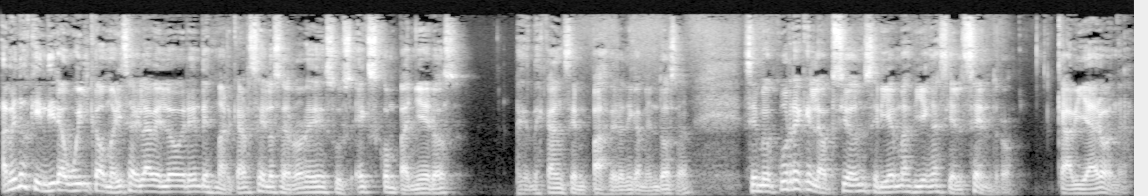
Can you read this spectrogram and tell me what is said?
a menos que Indira Wilka o Marisa Glave logren desmarcarse de los errores de sus ex compañeros, eh, descanse en paz Verónica Mendoza, se me ocurre que la opción sería más bien hacia el centro, Caviarona.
